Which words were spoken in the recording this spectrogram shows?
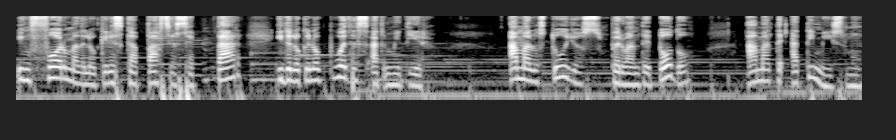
informa de lo que eres capaz de aceptar y de lo que no puedes admitir. Ama a los tuyos, pero ante todo, ámate a ti mismo.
